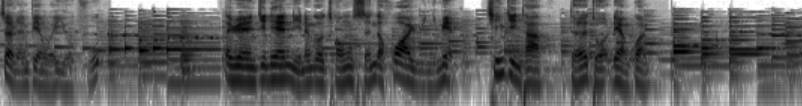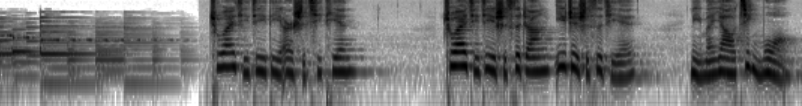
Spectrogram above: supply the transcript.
这人便为有福。但愿今天你能够从神的话语里面亲近他，得着亮光。出埃及记第二十七天，出埃及记十四章一至十四节，你们要静默。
